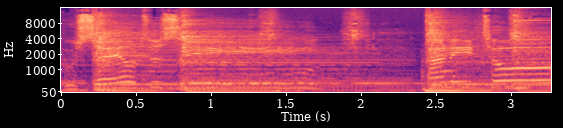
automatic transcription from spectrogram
who sailed to sea and he told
